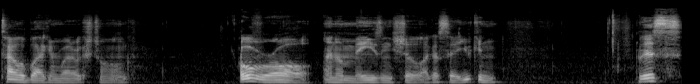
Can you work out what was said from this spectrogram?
Tyler Black and Roderick Strong. Overall, an amazing show. Like I said, you can. This.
